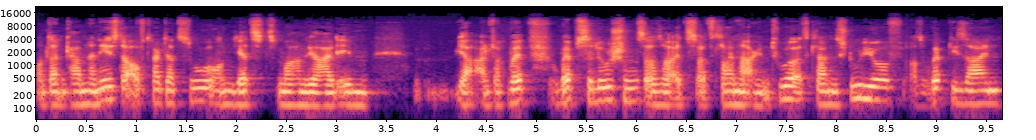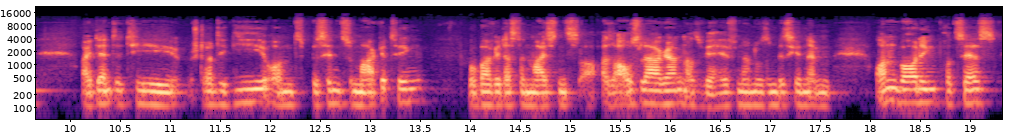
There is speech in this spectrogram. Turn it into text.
Und dann kam der nächste Auftrag dazu und jetzt machen wir halt eben ja, einfach Web, Web Solutions, also als, als kleine Agentur, als kleines Studio, also Webdesign, Identity, Strategie und bis hin zu Marketing, wobei wir das dann meistens also auslagern. Also wir helfen dann nur so ein bisschen im Onboarding-Prozess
